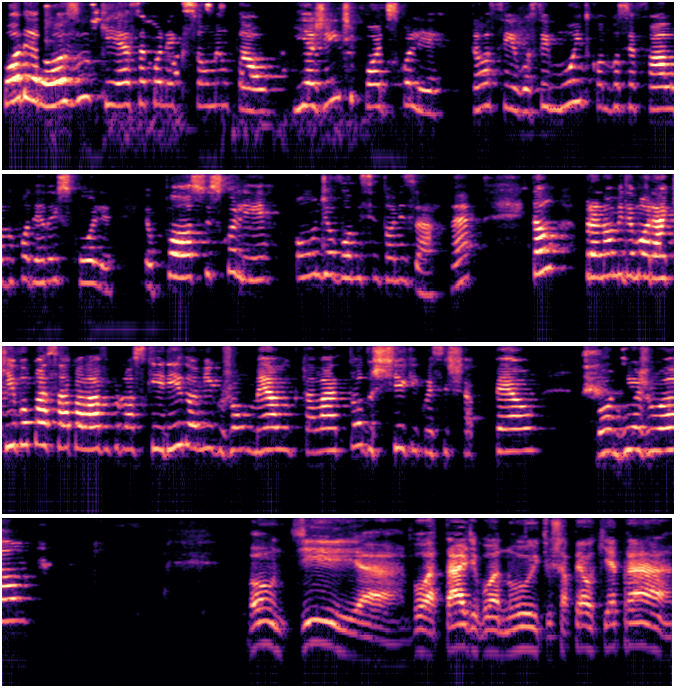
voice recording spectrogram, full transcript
poderoso que é essa conexão mental. E a gente pode escolher. Então, assim, eu gostei muito quando você fala do poder da escolha. Eu posso escolher onde eu vou me sintonizar, né? Então, para não me demorar aqui, vou passar a palavra para o nosso querido amigo João Melo, que está lá todo chique com esse chapéu. Bom dia, João. Bom dia, boa tarde, boa noite. O chapéu aqui é para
